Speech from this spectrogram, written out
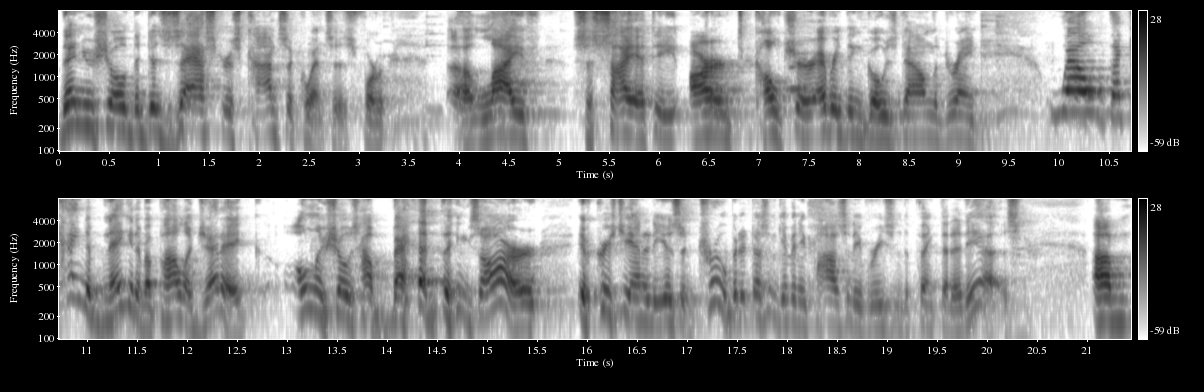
then you show the disastrous consequences for uh, life, society, art, culture, everything goes down the drain. Well, that kind of negative apologetic only shows how bad things are if Christianity isn't true, but it doesn't give any positive reason to think that it is. Um,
